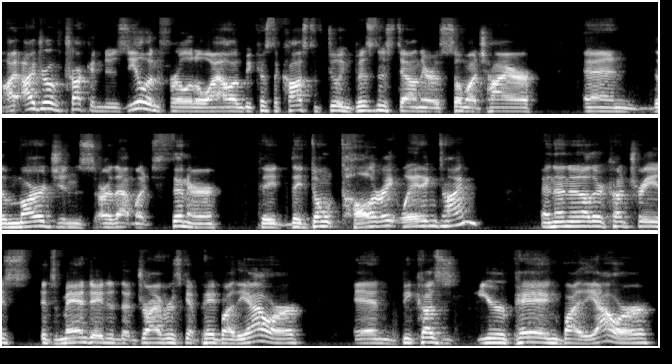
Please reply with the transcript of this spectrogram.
I, I drove truck in New Zealand for a little while, and because the cost of doing business down there is so much higher and the margins are that much thinner, they, they don't tolerate waiting time. And then in other countries, it's mandated that drivers get paid by the hour. And because you're paying by the hour,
